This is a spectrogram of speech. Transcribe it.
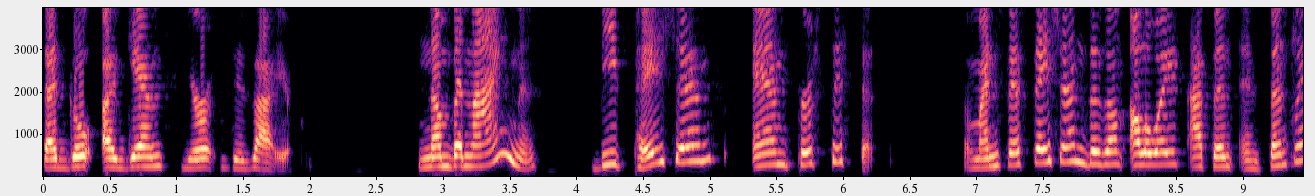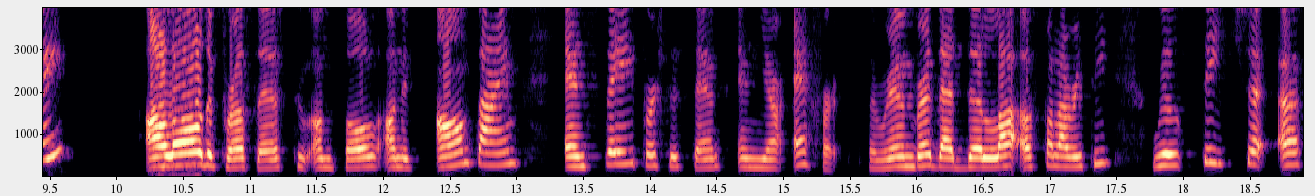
that go against your desire. Number nine, be patient and persistent. So manifestation doesn't always happen instantly. Allow the process to unfold on its own time and stay persistent in your effort. So remember that the law of polarity will teach us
